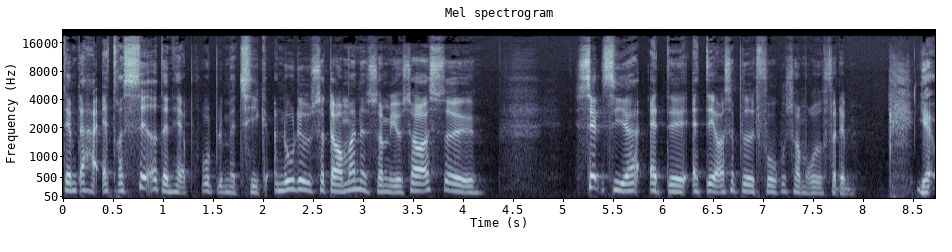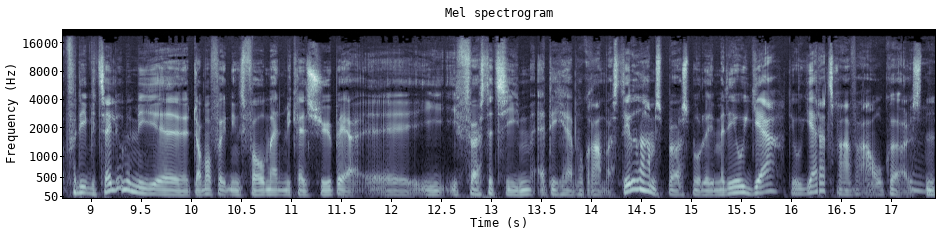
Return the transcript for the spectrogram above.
dem, der har adresseret den her problematik. Og nu er det jo så dommerne, som jo så også øh, selv siger, at, øh, at det også er blevet et fokusområde for dem. Ja, fordi vi talte jo med min øh, dommerforeningsformand Michael Sjøberg øh, i, i første time af det her program og stillede ham spørgsmålet, men det er jo jer, det er jo jer, der træffer afgørelsen. Mm.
